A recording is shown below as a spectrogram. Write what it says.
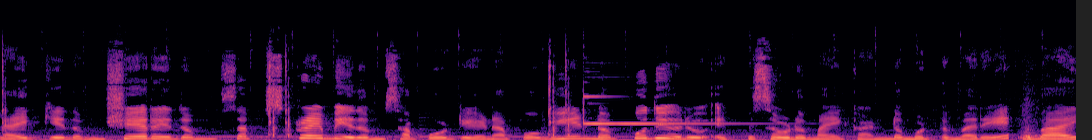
ലൈക്ക് ചെയ്തും ഷെയർ ചെയ്തും സബ്സ്ക്രൈബ് ചെയ്തും സപ്പോർട്ട് ചെയ്യണം. അപ്പോൾ വീണ്ടും പുതിയൊരു എപ്പിസോഡുമായി കണ്ടുമുട്ടും. വരെ ബൈ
